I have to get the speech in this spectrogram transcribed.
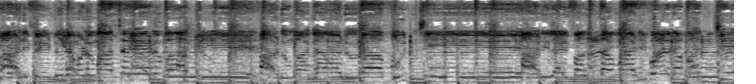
ఆడి పెట్టు ఎవడు మార్చలేడు బాబీ. ఆడు మగాడు రా బుజ్జి. ఆడి లైఫ్ అంతా మాడిపోయిన బుజ్జి.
